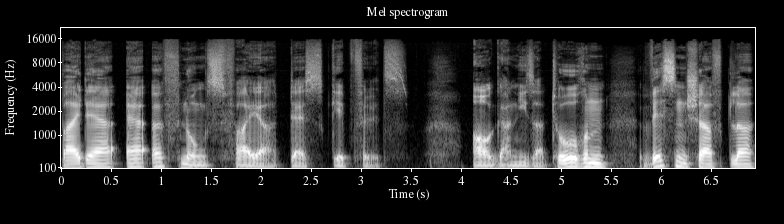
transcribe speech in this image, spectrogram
bei der Eröffnungsfeier des Gipfels. Organisatoren, Wissenschaftler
